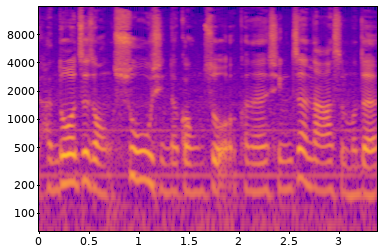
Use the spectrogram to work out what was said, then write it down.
很多这种事务型的工作，可能行政啊什么的，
